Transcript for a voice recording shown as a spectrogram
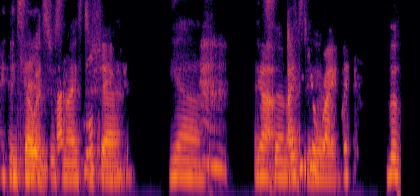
I think and so it's just That's nice cool to share. Yeah. It's yeah. So nice I think you're hear. right. Like the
